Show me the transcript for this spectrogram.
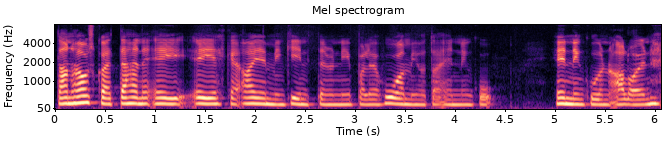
tää on hauskaa, että tähän ei, ei ehkä aiemmin kiinnittänyt niin paljon huomiota ennen kuin, ennen kuin aloin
